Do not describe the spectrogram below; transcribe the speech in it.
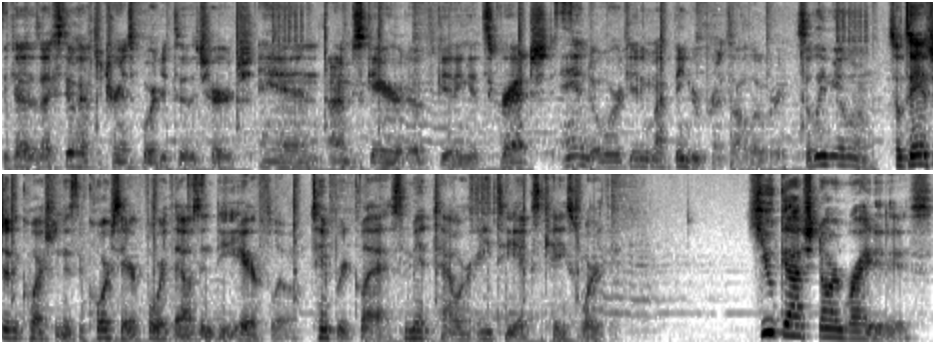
because I still have to transport it to the church and I'm scared of getting it scratched and or getting my fingerprints all over it. So leave me alone. So to answer the question, is the Corsair 4000D Airflow tempered glass mid tower ATX case worth it? You gosh darn right it is.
